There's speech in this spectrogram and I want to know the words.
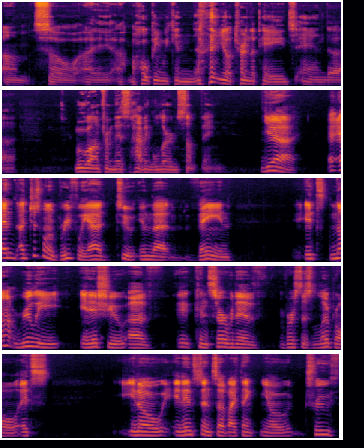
Um, so I, am hoping we can, you know, turn the page and uh, move on from this having learned something. Yeah, and I just want to briefly add too, in that vein, it's not really an issue of uh, conservative versus liberal. It's you know an instance of I think you know truth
